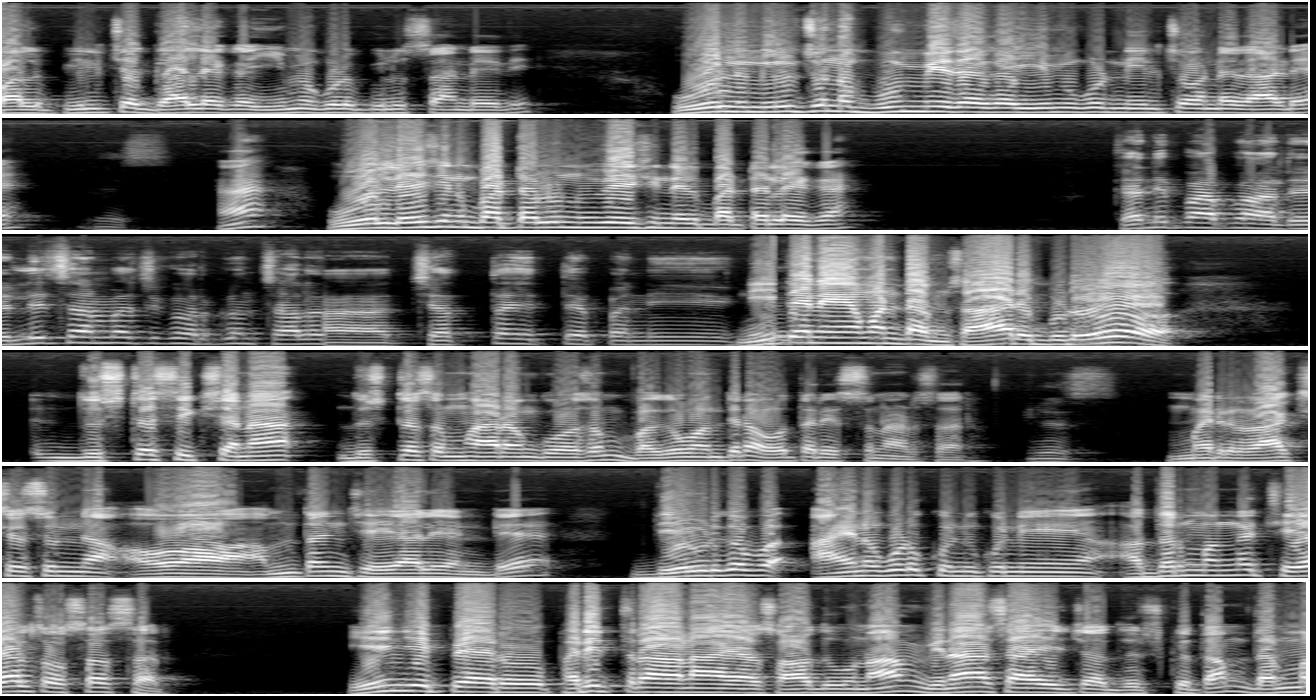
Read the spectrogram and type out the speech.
వాళ్ళు పిలిచే గాలేక ఈమె కూడా పిలుస్తాండేది. వాళ్ళు నిల్చున్న భూమి మీదగా ఈమె కూడా నిల్చోండేది ఆడే? వాళ్ళు వేసిన బట్టలు నువ్వు వేసినది బట్టలేక? కానీ పాపం ఆ రెల్లి సామాజిక వర్గం చాలా చెత్త ఎత్తే పని నీతోనే ఏమంటాం సార్? ఇప్పుడు దుష్ట శిక్షణ దుష్ట సంహారం కోసం భగవంతుడు అవతరిస్తున్నాడు సార్. మరి రాక్షసుని అంతం చేయాలి అంటే దేవుడిగా ఆయన కూడా కొన్ని కొన్ని అధర్మంగా చేయాల్సి వస్తుంది సార్. ఏం చెప్పారు? పరిత్రాణాయ సాధూనాం వినాశాయ చ దుష్కృతం ధర్మ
